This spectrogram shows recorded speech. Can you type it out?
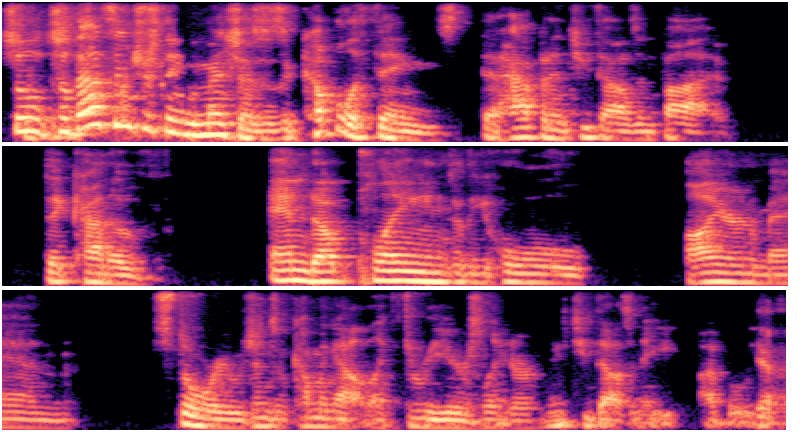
So so that's interesting to mention. There's a couple of things that happened in 2005 that kind of end up playing into the whole Iron Man story, which ends up coming out like three years later, in 2008, I believe. Yeah.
